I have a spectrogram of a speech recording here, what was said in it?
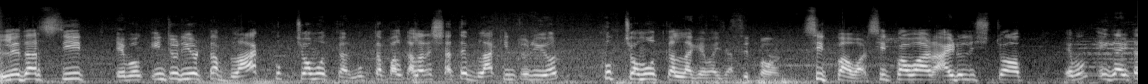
লেদার সিট এবং ইন্টেরিয়রটা ব্ল্যাক খুব চমৎকার। মুক্তাপাল কালারের সাথে ব্ল্যাক ইন্টেরিয়র খুব চমৎকার লাগে ভাই ভাইজান। Seat power seat power seat power idle stop এবং এই গাড়িটা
